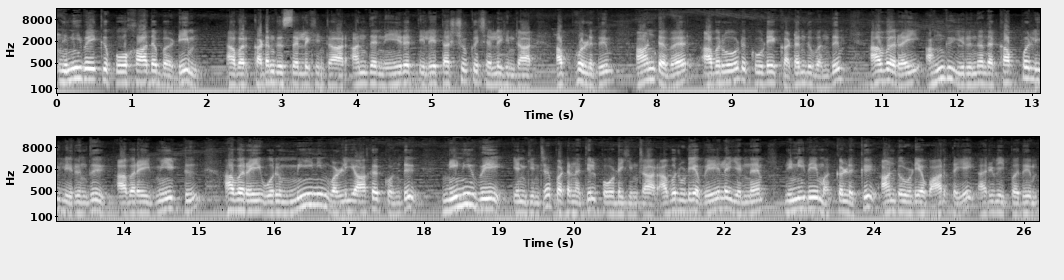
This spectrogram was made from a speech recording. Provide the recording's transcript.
நினைவைக்கு போகாதபடி அவர் கடந்து செல்லுகின்றார். அந்த நேரத்திலே தர்ஷுக்கு செல்லுகின்றார். அப்பொழுது ஆண்டவர் அவரோடு கூட கடந்து வந்து அவரை அங்கு இருந்த அந்த கப்பலில் இருந்து அவரை மீட்டு அவரை ஒரு மீனின் வழியாக கொண்டு நினிவே என்கின்ற பட்டணத்தில் போடுகின்றார். அவருடைய வேலை என்ன? நினிவே மக்களுக்கு ஆண்டவருடைய வார்த்தையை அறிவிப்பது.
